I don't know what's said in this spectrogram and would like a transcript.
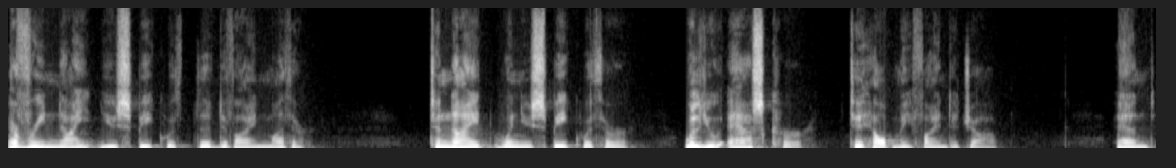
every night you speak with the Divine Mother. Tonight, when you speak with her, will you ask her to help me find a job? And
